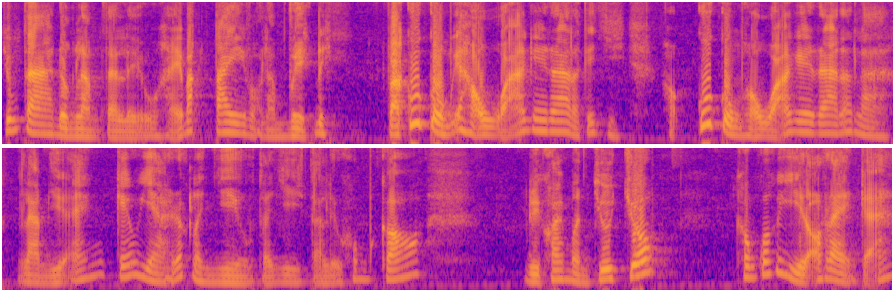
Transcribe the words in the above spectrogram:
chúng ta đừng làm tài liệu hãy bắt tay vào làm việc đi. Và cuối cùng cái hậu quả gây ra là cái gì? Cuối cùng hậu quả gây ra đó là làm dự án kéo dài rất là nhiều tại vì tài liệu không có requirement chưa chốt không có cái gì rõ ràng cả.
